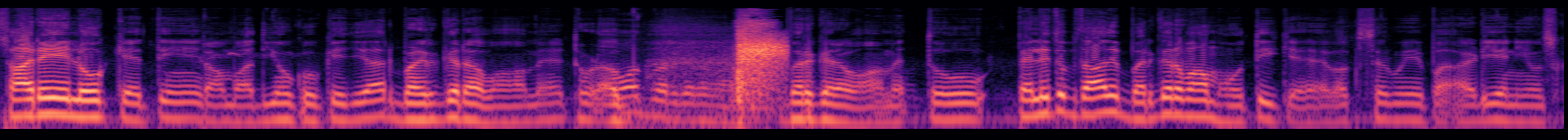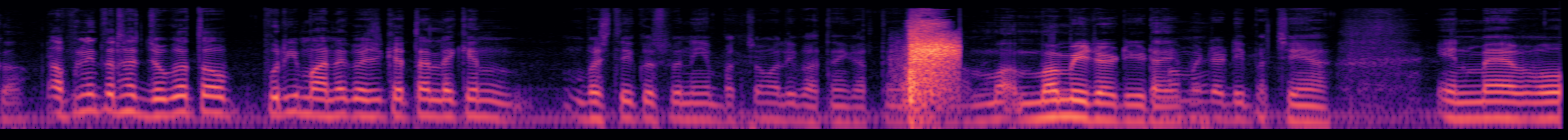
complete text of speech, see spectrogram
सारे लोग कहते हैं इस्लामाबादियों को कि यार बर्गर अवाम है थोड़ा बहुत बर्गर अवाम बर्गर अवाम है। तो पहले तो बता दें बर्गर अवाम होती क्या है? अक्सर मुझे आइडिया नहीं है उसका। अपनी तरह जुगा तो पूरी मारने की कोशिश करता है लेकिन बचती कुछ भी नहीं है बच्चों वाली बातें करते हैं। Mummy daddy type. Mummy daddy बच्चे हैं। इनमें वो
